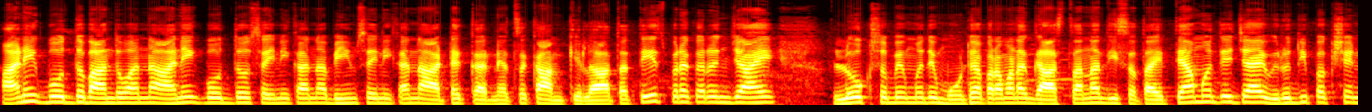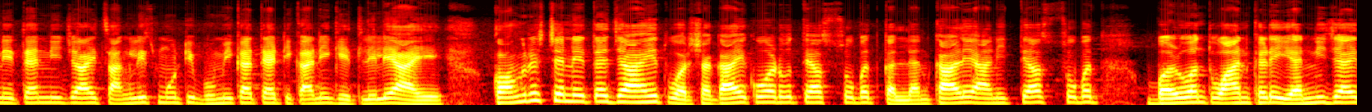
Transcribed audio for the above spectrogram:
अनेक बौद्ध बांधवांना अनेक बौद्ध सैनिकांना भीमसैनिकांना अटक करण्याचं काम केलं. आता तेच प्रकरण जे आहे लोकसभेमध्ये मोठ्या प्रमाणात गाजताना दिसत आहे. त्यामध्ये जे आहे विरोधी पक्ष नेत्यांनी जे आहे चांगलीच मोठी भूमिका त्या ठिकाणी घेतलेली आहे. काँग्रेसच्या नेत्या ज्या आहेत वर्षा गायकवाड व त्याचसोबत कल्याण काळे आणि त्याचसोबत बळवंत वानखडे यांनी जे आहे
